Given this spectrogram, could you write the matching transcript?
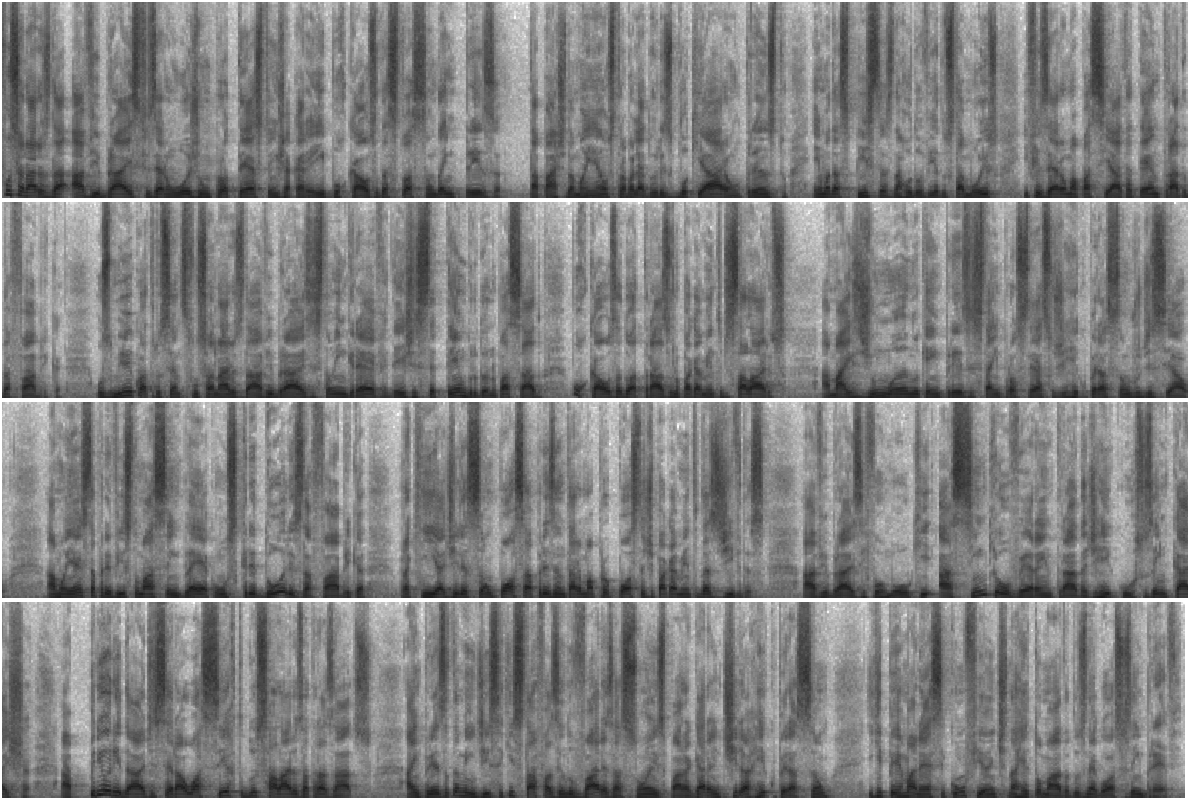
Funcionários da Avibraz fizeram hoje um protesto em Jacareí por causa da situação da empresa. Na parte da manhã, os trabalhadores bloquearam o trânsito em uma das pistas na rodovia dos Tamoios e fizeram uma passeata até a entrada da fábrica. Os 1.400 funcionários da Avibraz estão em greve desde setembro do ano passado por causa do atraso no pagamento de salários. Há mais de um ano que a empresa está em processo de recuperação judicial. Amanhã está prevista uma assembleia com os credores da fábrica para que a direção possa apresentar uma proposta de pagamento das dívidas. A Avibraz informou que assim que houver a entrada de recursos em caixa, a prioridade será o acerto dos salários atrasados. A empresa também disse que está fazendo várias ações para garantir a recuperação e que permanece confiante na retomada dos negócios em breve.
